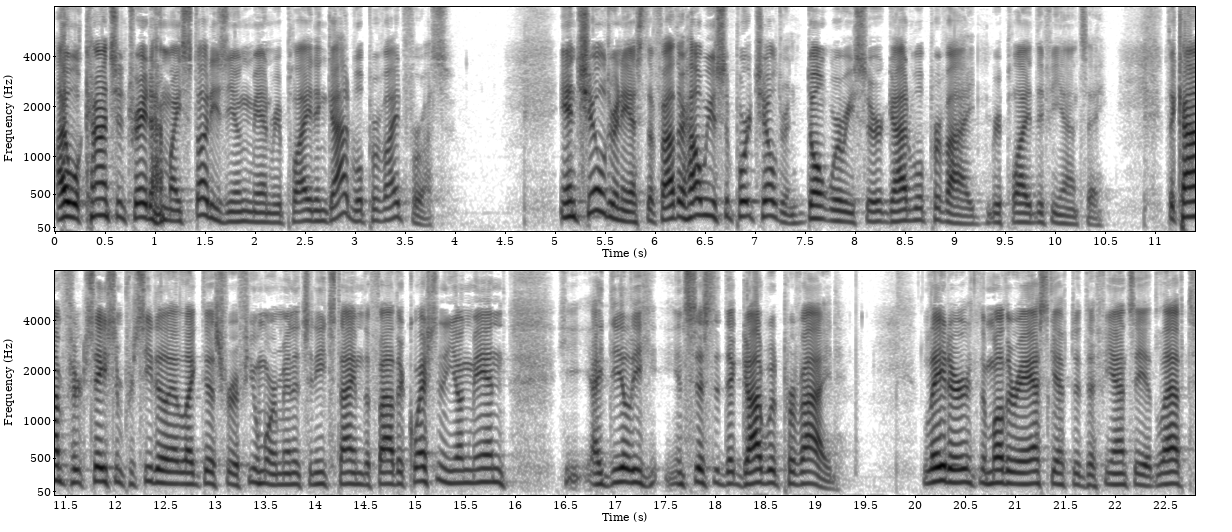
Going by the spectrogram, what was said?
I will concentrate on my studies, the young man replied, and God will provide for us. And children, asked the father, how will you support children? Don't worry, sir, God will provide, replied the fiance. The conversation proceeded like this for a few more minutes, and each time the father questioned the young man, he ideally insisted that God would provide. Later, the mother asked after the fiance had left,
